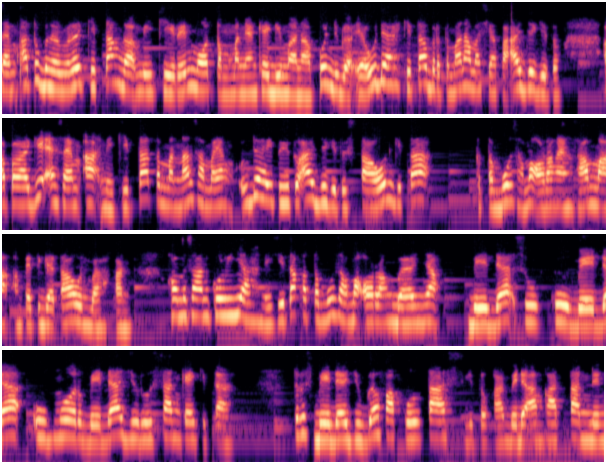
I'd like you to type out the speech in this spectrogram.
SMA tuh bener-bener kita nggak mikirin mau temen yang kayak gimana pun juga ya udah kita berteman sama siapa aja gitu. Apalagi SMA nih kita temenan sama yang udah itu itu aja gitu. Setahun kita ketemu sama orang yang sama sampai tiga tahun bahkan. Kalau misalkan kuliah nih kita ketemu sama orang banyak. Beda suku, beda umur, beda jurusan kayak kita terus beda juga fakultas gitu kan, beda angkatan dan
